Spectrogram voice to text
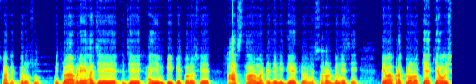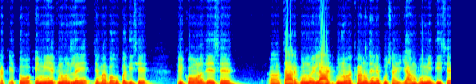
સ્વાગત કરું છું. મિત્રો, આપણે આજે જે આઈએમપી પેપરો છે પાસ થવા માટે જે વિદ્યાર્થીઓને સરળ બને છે, તેવા પ્રકરણો ક્યાં ક્યાં હોઈ શકે? તો એની એક નોંધ લઈએ, જેમાં બહુપદી છે, ત્રિકોણ જે છે ચાર ગુણનું એટલે આઠ ગુણનું અથવાનું થઈને પૂછાય, યામભૂમિતિ છે,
